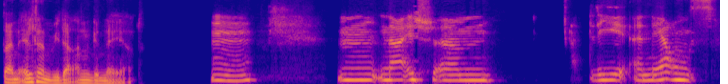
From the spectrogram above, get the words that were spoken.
deinen Eltern wieder angenähert. Mhm. Na, ich, ähm, die Ernährungs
